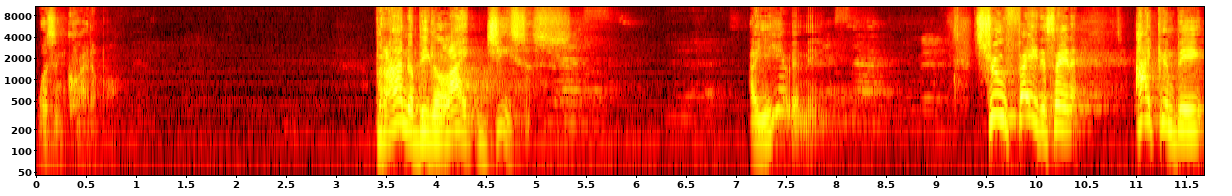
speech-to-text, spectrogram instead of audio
was incredible. But I'm to be like Jesus. Are you hearing me? True faith is saying, I can be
